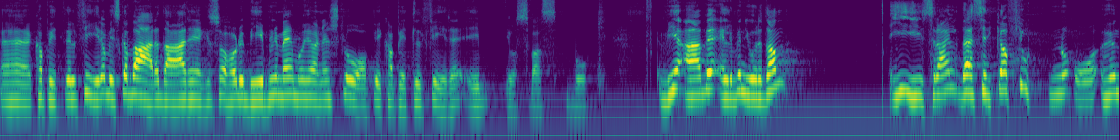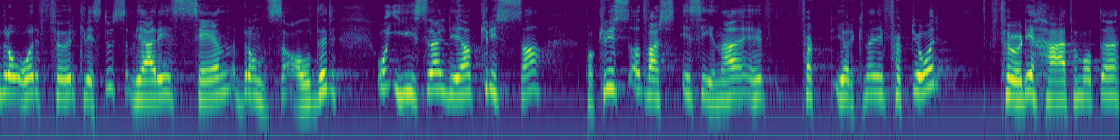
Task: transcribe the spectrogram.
Eh, kapittel 4, og Vi skal være der, så har du Bibelen med. Må gjerne slå opp i kapittel 4 i Josvas bok. Vi er ved elven Jordan i Israel. Det er ca. 1400 år før Kristus. Vi er i sen bronsealder. Og Israel de har kryssa på kryss og tvers i sine i, 40, i ørkenen i 40 år før de her på en måte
